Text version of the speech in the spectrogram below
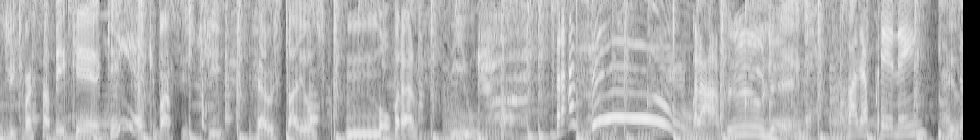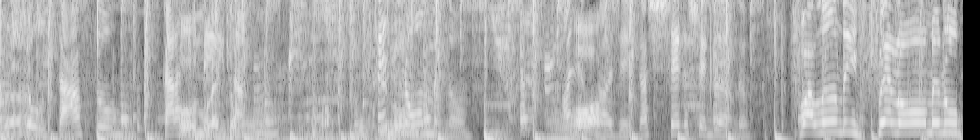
A gente vai saber quem é, quem é que vai assistir Harry Styles no Brasil. Brasil! Brasil, gente! Vale a pena, hein? Deve ser um Exato. showzaço. O cara Ô, moleque é um. Nossa, é um fenômeno. Fenômeno. Olha Ó. só, gente, já chega chegando. Falando em fenômeno,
